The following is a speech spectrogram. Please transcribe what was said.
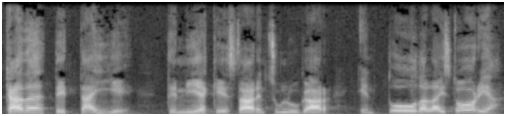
Cada detalle tenía que estar en su lugar en toda la historia.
